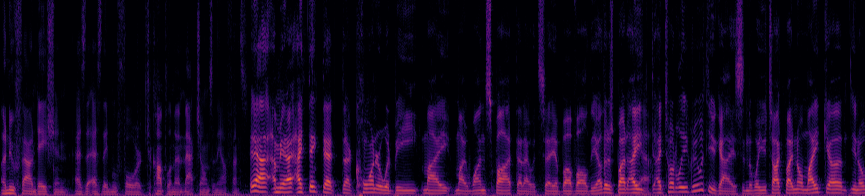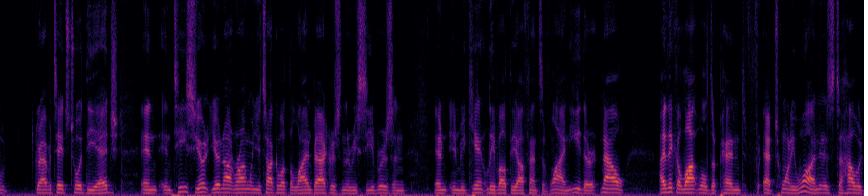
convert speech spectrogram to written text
a new foundation as as they move forward to complement Mac Jones in the offense. Yeah, I mean, I, I think that the corner would be my my one spot that I would say above all the others. But I Yeah. I totally agree with you guys in the way you talked about. I know Mike, uh, you know, gravitates toward the edge, and and Tease, you're you're not wrong when you talk about the linebackers and the receivers, and and and we can't leave out the offensive line either. Now, I think a lot will depend at 21 as to how it,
